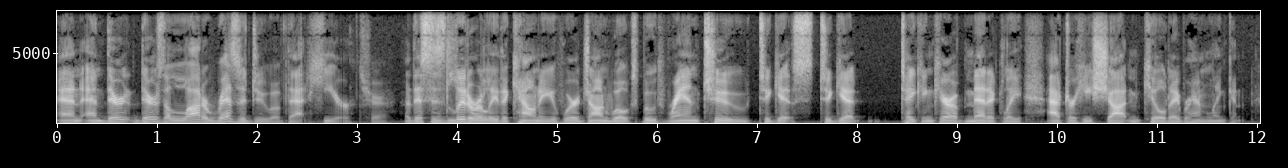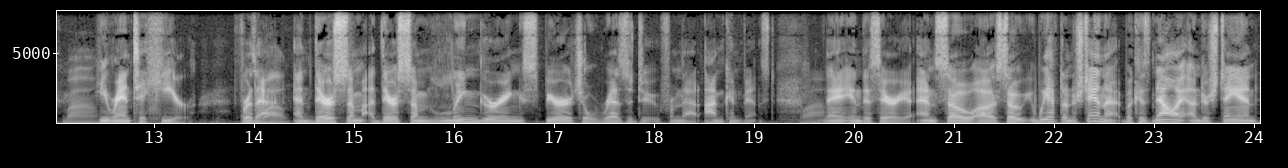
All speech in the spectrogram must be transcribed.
and and there there's a lot of residue of that here. Sure. This is literally the county where John Wilkes Booth ran to to get to get taken care of medically after he shot and killed Abraham Lincoln. Wow. He ran to here for that. wild. And there's some there's some lingering spiritual residue from that. I'm convinced in, in this area. And so uh, so we have to understand that because now I understand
